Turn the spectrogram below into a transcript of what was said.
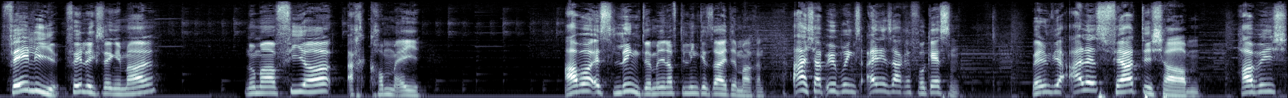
Feli. Felix, denke ich mal. Nummer 4. Ach komm, ey. Aber es linkt, wenn wir den auf die linke Seite machen. Ah, ich habe übrigens eine Sache vergessen. Wenn wir alles fertig haben, habe ich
